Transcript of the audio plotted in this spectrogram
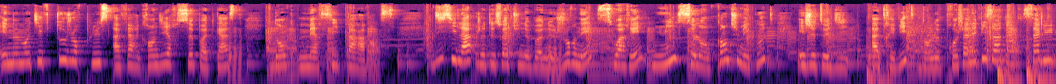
et me motive toujours plus à faire grandir ce podcast. Donc merci par avance. D'ici là, je te souhaite une bonne journée, soirée, nuit, selon quand tu m'écoutes, et je te dis à très vite dans le prochain épisode. Salut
